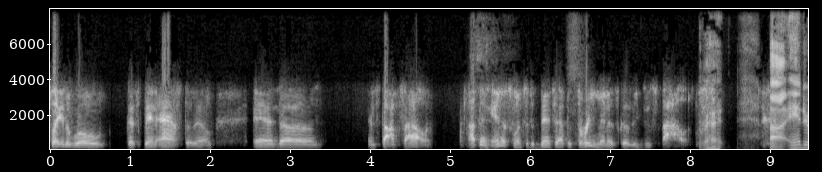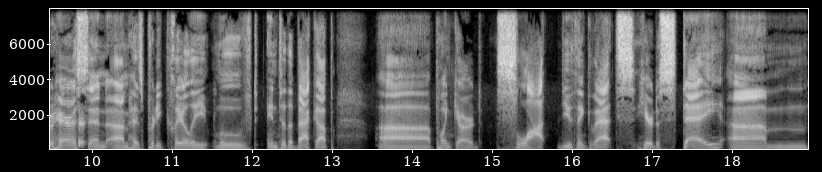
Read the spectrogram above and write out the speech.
play the role that's been asked of them, and uh, and stop fouling. I think Ennis went to the bench after three minutes because he just fouled. Right. Uh, Andrew Harrison um, has pretty clearly moved into the backup uh, point guard slot. Do you think that's here to stay? Um,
